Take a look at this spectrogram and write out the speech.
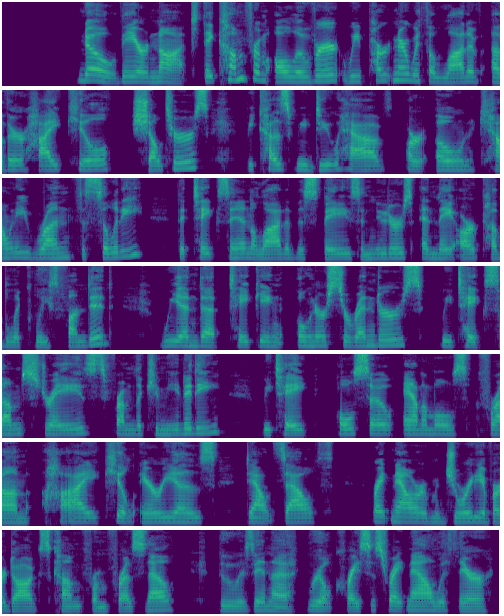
No, they are not. They come from all over. We partner with a lot of other high kill shelters because we do have our own county run facility that takes in a lot of the spays and neuters and they are publicly funded. We end up taking owner surrenders. We take some strays from the community. We take also animals from high kill areas down south. Right now, our majority of our dogs come from Fresno, who is in a real crisis right now with their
